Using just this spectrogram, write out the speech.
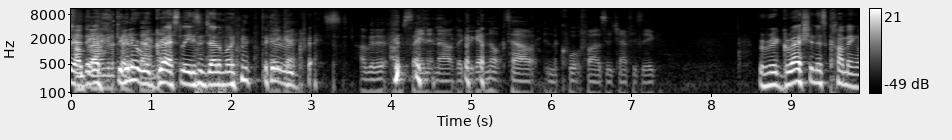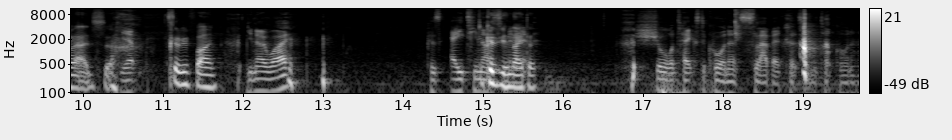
yeah, I'm they're gonna- gonna, gonna they're gonna regress, ladies and gentlemen. they're There gonna go. regress. I'm gonna. I'm saying it now. They're going to get knocked out in the quarterfinals of the Champions League. Regression is coming, lads. So Yep. it's gonna be fun. You know why? Because 89. Because United. Shaw takes the corner. Slabhead puts it in the top corner.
